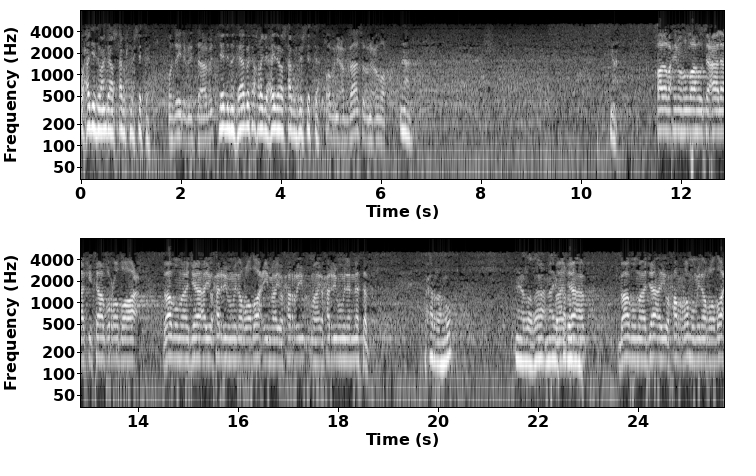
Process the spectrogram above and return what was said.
وحديثه عند أصحاب الكتب الستة. وزيد بن ثابت. زيد بن ثابت أخرج حديثه أصحاب الكتب الستة. وابن عباس وابن عمر. نعم. نعم. قال رحمه الله تعالى كتاب الرضاع. باب ما جاء يحرم من الرضاع ما يحرم ما يحرم من النسب. يحرم من الرضاع ما, ما جاء باب ما جاء يحرم من الرضاع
